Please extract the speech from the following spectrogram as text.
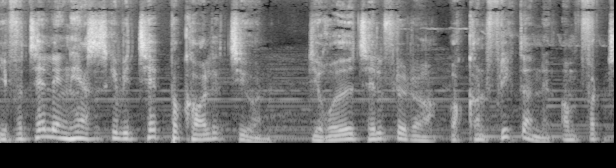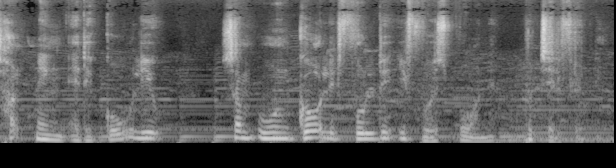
I fortællingen her så skal vi tæt på kollektiverne, de røde tilflyttere og konflikterne om fortolkningen af det gode liv, som uundgåeligt fulgte i fodsporene på tilflytningen.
